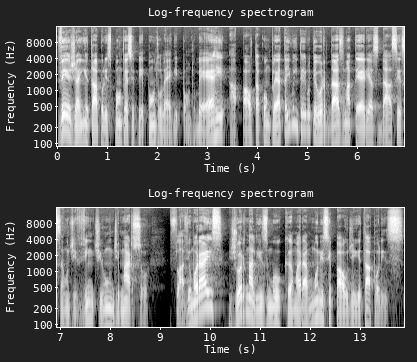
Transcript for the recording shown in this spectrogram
Veja em itaporis.sp.leg.br a pauta completa e o inteiro teor das matérias da sessão de 21 de março. Flávio Moraes, Jornalismo, Câmara Municipal de Itápolis.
